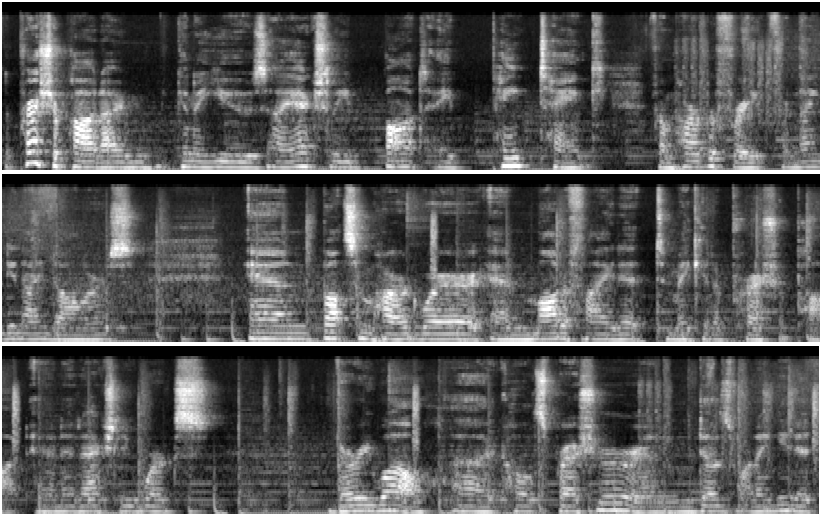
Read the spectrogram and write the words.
The pressure pot I'm going to use, I actually bought a paint tank from Harbor Freight for $99 and bought some hardware and modified it to make it a pressure pot and it actually works very well. Uh, it holds pressure and does what I need it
